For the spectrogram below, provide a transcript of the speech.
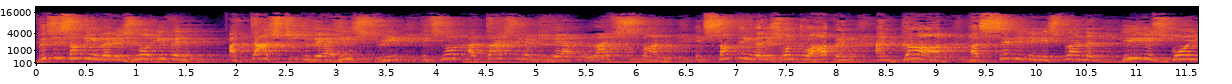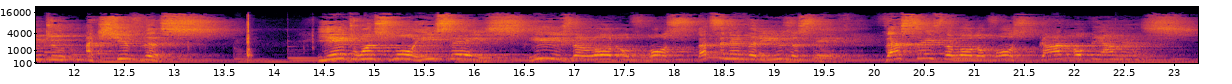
This is something that is not even attached to their history. It's not attached even to their lifespan. It's something that is going to happen, and God has said it in His plan that He is going to achieve this. Yet once more, He says, He is the Lord of hosts. That's the name that He uses there. Thus says the Lord of hosts, God of the armies.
